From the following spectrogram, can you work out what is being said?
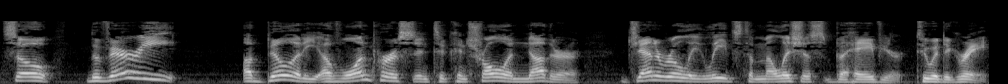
So the very ability of one person to control another generally leads to malicious behavior to a degree.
